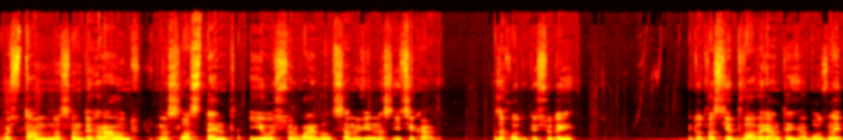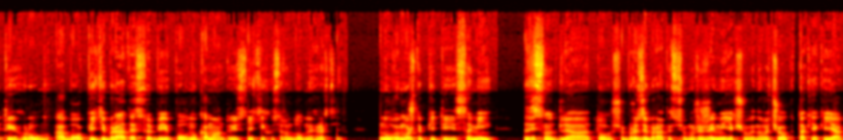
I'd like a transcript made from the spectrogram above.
Ось там у нас андеграунд, тут у нас Last Stand і ось Survival, саме він нас і цікавить. Заходите сюди. І тут у вас є два варіанти: або знайти гру, або підібрати собі повну команду із якихось рандомних гравців. Ну, ви можете піти і самі. Звісно, для того, щоб розібратися в цьому режимі, якщо ви новачок, так як і я,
